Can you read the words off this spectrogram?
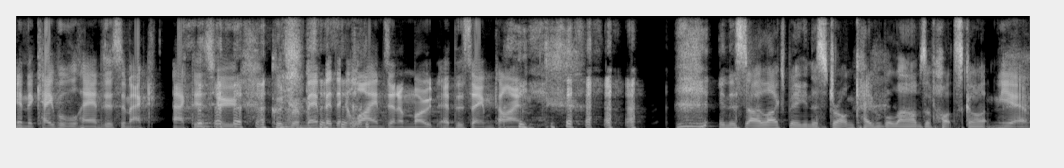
in the capable hands of some act- actors who could remember their lines and emote at the same time. in this, I liked being in the strong, capable arms of Hot Scott. Yeah.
